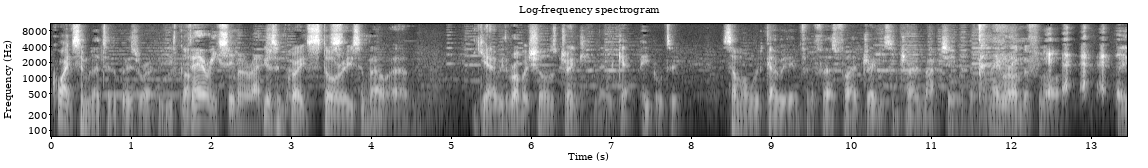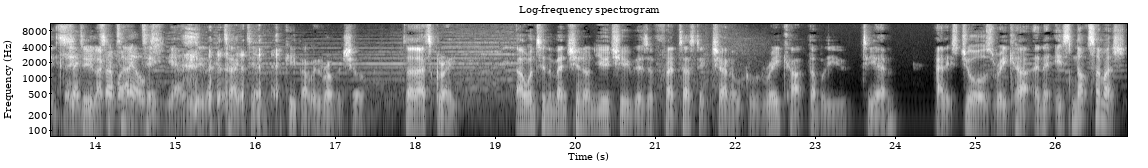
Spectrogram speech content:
quite similar to the Bouzereau, but you've got Very similar, You actually. get some great stories about, um, yeah, with Robert Shaw's drinking, they would get people to. Someone would go with him for the first five drinks and try and match him, and then when they were on the floor, they, they do like a tag else. team. Yeah, they do like a tag team to keep up with Robert Shaw. So that's great. I wanted to mention on YouTube, there's a fantastic channel called Recut WTM, and it's Jaws recut, and it's not so much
